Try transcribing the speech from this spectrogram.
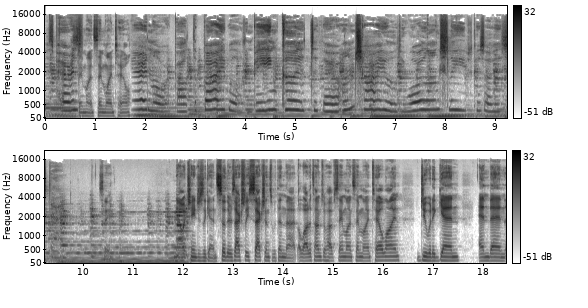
His parents Same line, same line, tail. cared more about the Bible than being good to their own child. He wore long sleeves eyes of his dad. See. Now it changes again. So there's actually sections within that. A lot of times you'll have same line, same line, tail line, do it again, and then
